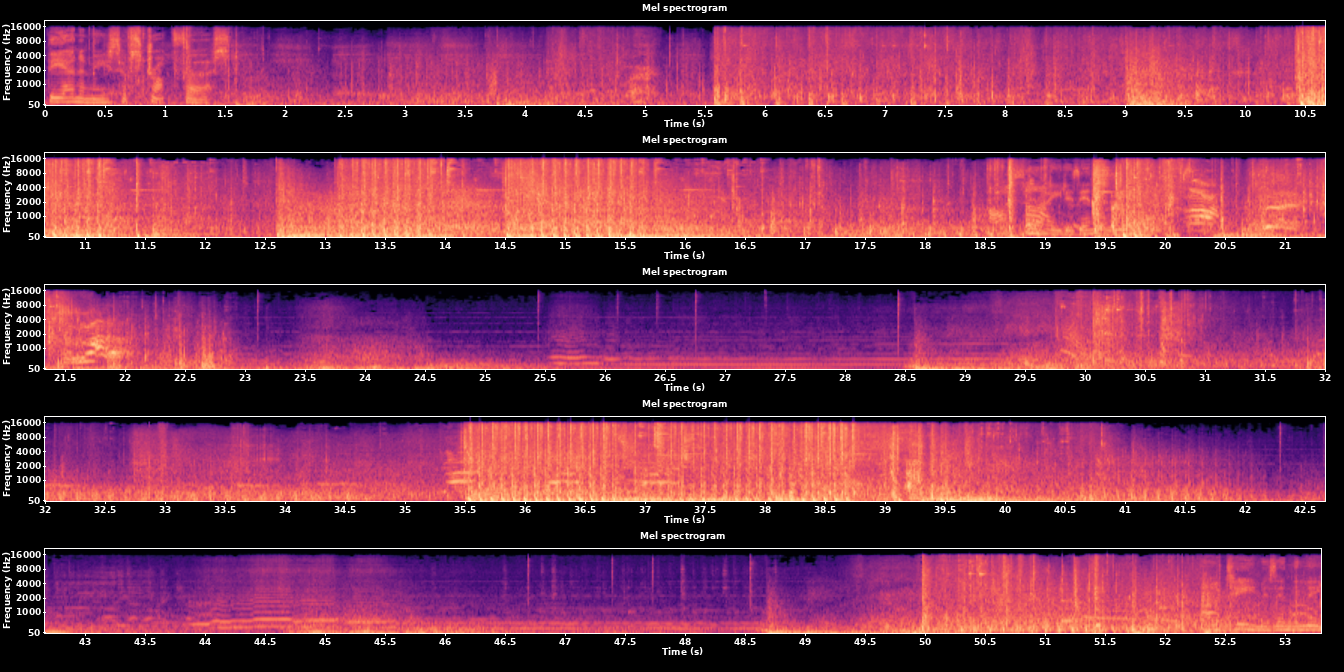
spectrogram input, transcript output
The enemies have struck first. Our side is in the in the lead.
